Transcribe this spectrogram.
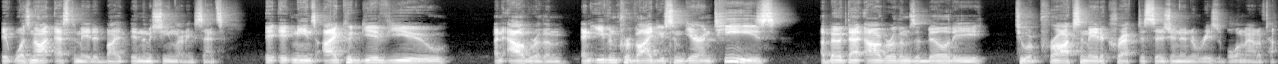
it was not estimated by in the machine learning sense. It, it means I could give you an algorithm and even provide you some guarantees about that algorithm's ability to approximate a correct decision in a reasonable amount of time.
